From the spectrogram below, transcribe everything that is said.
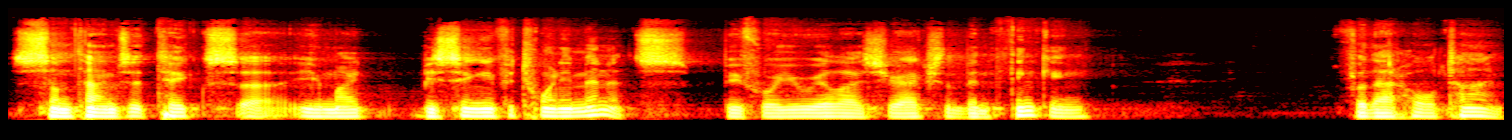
Sometimes it takes, uh, you might be singing for 20 minutes before you realize you've actually been thinking for that whole time.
